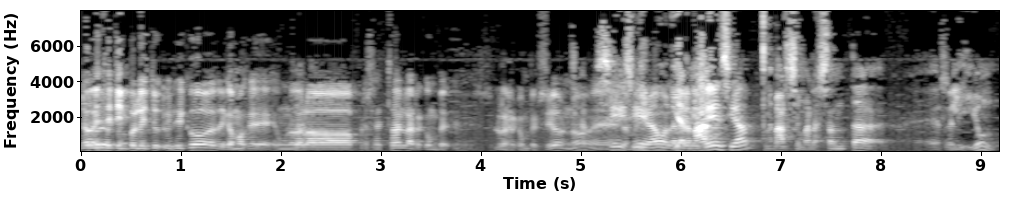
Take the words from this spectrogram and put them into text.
No, este tiempo litúrgico, digamos que uno de los preceptos es la, reconver- la reconversión, ¿no? Eh, Sí, sí, vamos, la Y además- penitencia. Además, Semana Santa es religión,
